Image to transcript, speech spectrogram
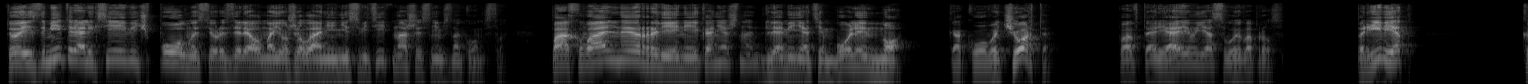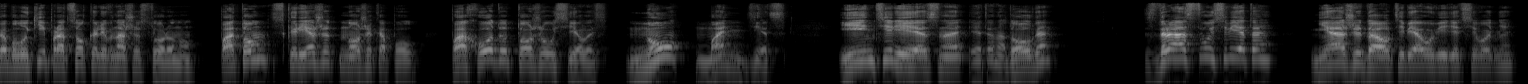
То есть Дмитрий Алексеевич полностью разделял мое желание не светить наше с ним знакомство. Похвальное рвение, конечно, для меня тем более, но какого черта? Повторяю я свой вопрос. «Привет!» Каблуки процокали в нашу сторону. Потом скрежет ножик о пол. Походу тоже уселась. Ну, мандец. Интересно, это надолго? Здравствуй, Света. Не ожидал тебя увидеть сегодня.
